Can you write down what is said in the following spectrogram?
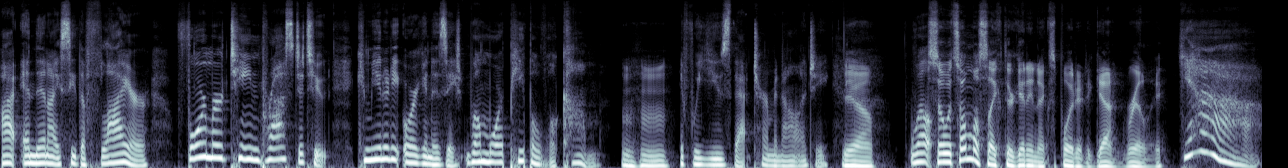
uh, and then I see the flyer, former teen prostitute, community organization. Well, more people will come Mm-hmm. if we use that terminology. Yeah. Well, So it's almost like they're getting exploited again, really. Yeah,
